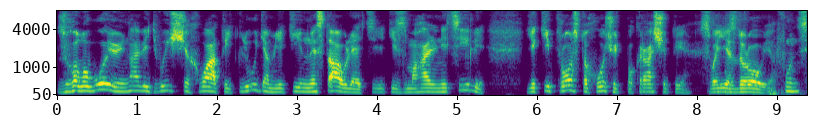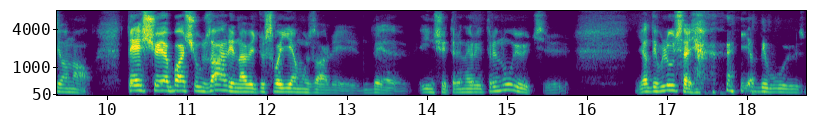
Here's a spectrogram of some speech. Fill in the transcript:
З головою і навіть вище хватить людям, які не ставлять якісь змагальні цілі, які просто хочуть покращити своє здоров'я, функціонал. Те, що я бачу в залі, навіть у своєму залі, де інші тренери тренують, е, я дивлюся, я, я дивуюсь.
